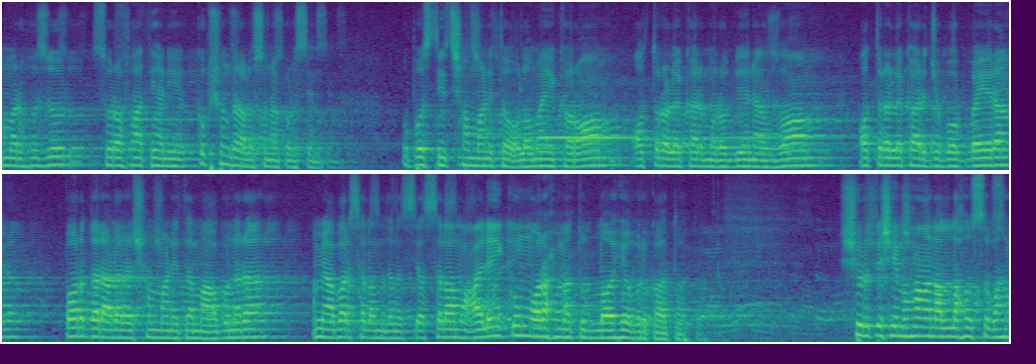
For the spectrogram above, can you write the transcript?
আমার হুজুর সোরা ফাতিহা নিয়ে খুব সুন্দর আলোচনা করেছেন। উপস্থিত সম্মানিত ওলমায় করম অত্র লেখার মুরব্বিয়ান আজম অত্র লেখার যুবক ভাইরা পর্দার আড়ারে সম্মানিত মা বোনেরা, আমি আবার সালাম জানাচ্ছি। আসসালামু আলাইকুম ওরহমতুল্লাহ বরকাত শুরুতে সেই মহান আল্লাহ সুবাহন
